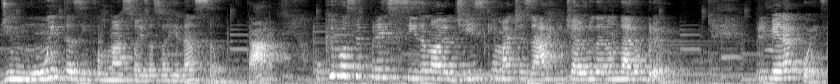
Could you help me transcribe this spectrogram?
de muitas informações na sua redação, tá? O que você precisa na hora de esquematizar que te ajuda a não dar o branco? Primeira coisa,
